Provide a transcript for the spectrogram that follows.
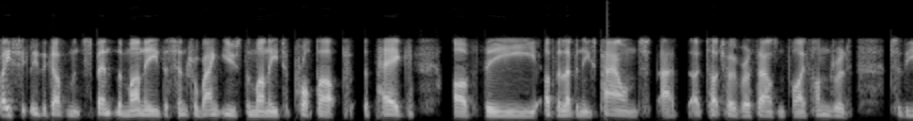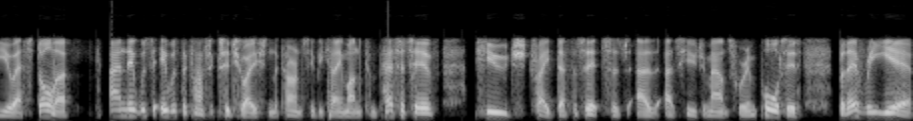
Basically, the government spent the money. The central bank used the money to prop up the peg of the of the Lebanese pound at a touch over 1,500 to the US dollar. And it was it was the classic situation. The currency became uncompetitive, huge trade deficits as, as, as huge amounts were imported. But every year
